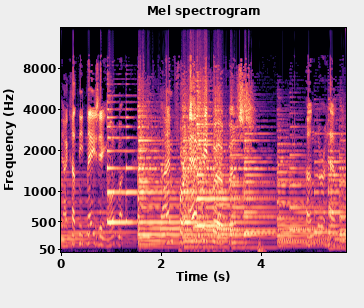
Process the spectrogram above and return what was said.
Ja, ik ga het niet meezingen hoor, maar... Time for every purpose under heaven.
